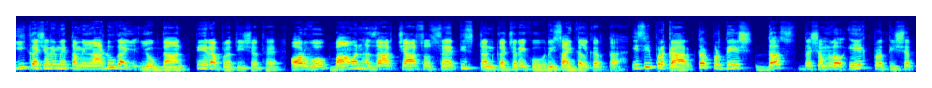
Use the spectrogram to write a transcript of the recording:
ई कचरे में तमिलनाडु का योगदान तेरह प्रतिशत है और वो बावन हज़ार चार सौ सैतीस टन कचरे को रिसाइकल करता है। इसी प्रकार उत्तर प्रदेश दस दशमलव एक प्रतिशत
